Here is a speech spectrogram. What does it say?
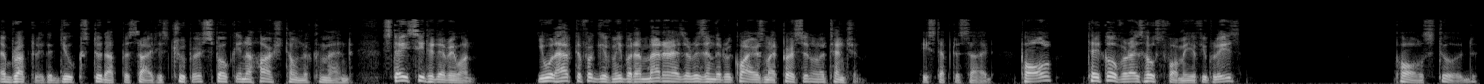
Abruptly the Duke stood up beside his trooper, spoke in a harsh tone of command. "Stay seated, everyone. You will have to forgive me, but a matter has arisen that requires my personal attention." He stepped aside. "Paul, take over as host for me, if you please." Paul stood,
